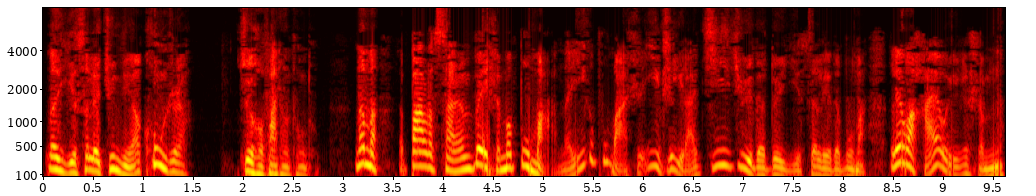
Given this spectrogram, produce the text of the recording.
那以色列军警要控制啊，最后发生冲突。那么巴勒斯坦人为什么不满呢？一个不满是一直以来积聚的对以色列的不满，另外还有一个什么呢？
